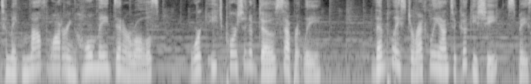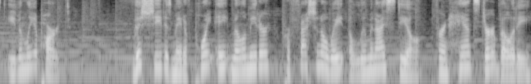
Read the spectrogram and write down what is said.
To make mouth-watering homemade dinner rolls, work each portion of dough separately. Then place directly onto cookie sheet, spaced evenly apart. This sheet is made of 0.8 millimeter professional weight aluminized steel for enhanced durability.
